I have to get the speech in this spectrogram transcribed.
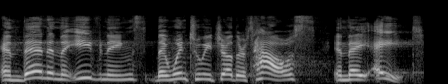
And then in the evenings, they went to each other's house and they ate.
